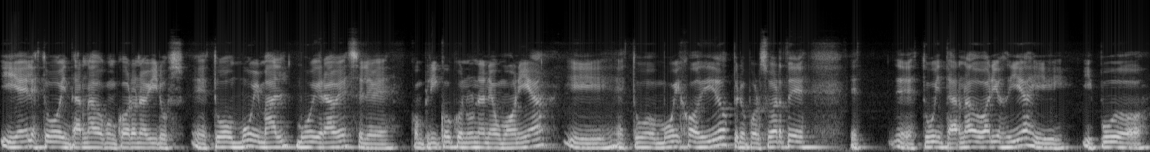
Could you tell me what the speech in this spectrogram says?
y él estuvo internado con coronavirus. estuvo muy mal, muy grave, se le complicó con una neumonía y estuvo muy jodido, pero por suerte estuvo internado varios días y, pudo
